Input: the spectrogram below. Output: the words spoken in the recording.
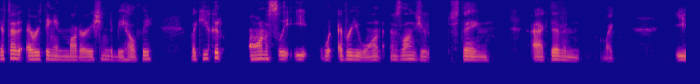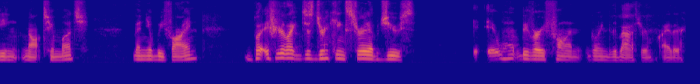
you have to have everything in moderation to be healthy like you could honestly eat whatever you want as long as you're staying active and like eating not too much then you'll be fine but if you're like just drinking straight up juice it, it won't be very fun going to the bathroom either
